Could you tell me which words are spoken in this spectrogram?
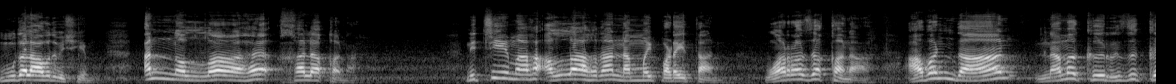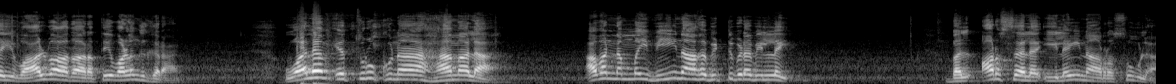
முதலாவது விஷயம். அன்னல்லாஹ ஹலகனா. நிச்சயமாக அல்லாஹ் தான் நம்மை படைத்தான். வரசகனா அவன்தான் நமக்கு ரிசுக்கை வாழ்வாதாரத்தை வழங்குகிறான். வலம் எத்ருக்குனா ஹமலா. அவன் நம்மை வீணாக விட்டுவிடவில்லை. பல் அர்சல இலைனா ரசூலா.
